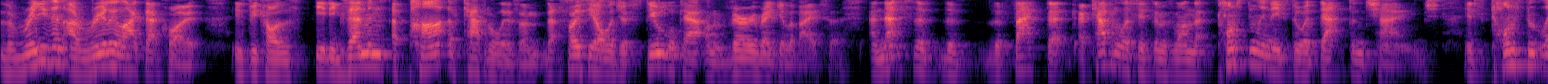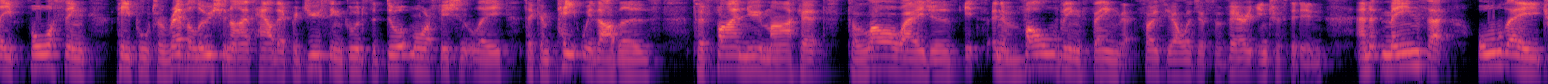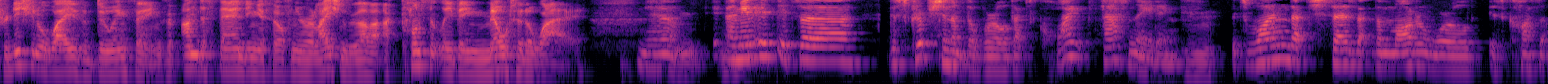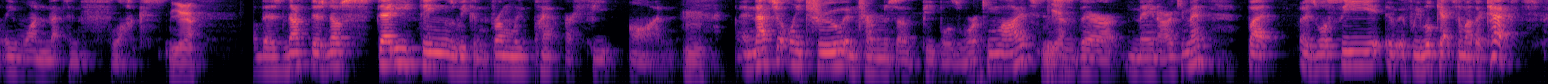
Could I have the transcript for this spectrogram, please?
the reason I really like that quote is because it examines a part of capitalism that sociologists still look at on a very regular basis. And that's the, the, the fact that a capitalist system is one that constantly needs to adapt and change. It's constantly forcing people to revolutionize how they're producing goods, to do it more efficiently, to compete with others, to find new markets, to lower wages. It's an evolving thing that sociologists are very interested in. And it means that all the traditional ways of doing things, of understanding yourself and your relations with other are constantly being melted away. Yeah. Um, I mean, it, it's a description of the world that's quite fascinating. Hmm. It's one that says that the modern world is constantly one that's in flux. Yeah. There's not, there's no steady things we can firmly plant our feet on. Hmm. And that's certainly true in terms of people's working lives. This Yeah. is their main argument. But as we'll see, if we look at some other texts,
